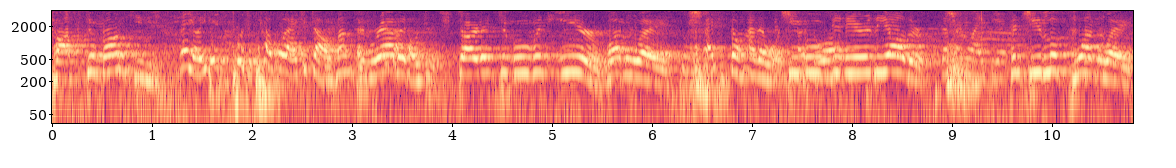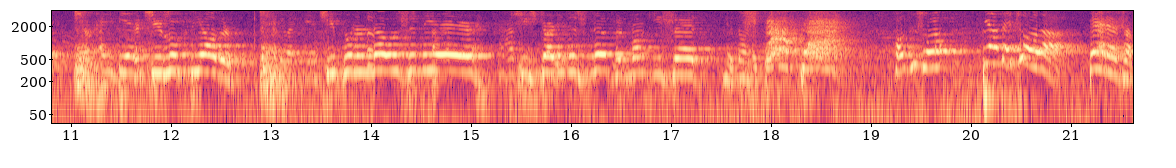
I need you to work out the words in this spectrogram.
talk to Monkey. 那有一天，兔子跳过来去找猫 And 找 Rabbit 猴子， started to move an ear one way. 兔子开始动它的耳 She 朵 moved，an ear the other. 再看另外一边， And she looked one way. 然后看一边 And，she looked the other. 再看另外一边， She put her nose in the air. She started to sniff, and Monkey said, 扭动的。 Stop that! 猴子说：“不要再做了， That is a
